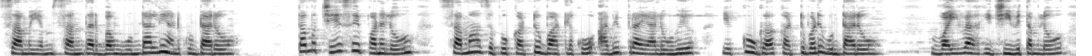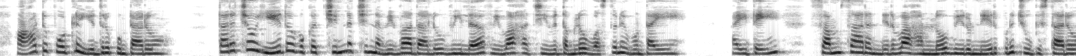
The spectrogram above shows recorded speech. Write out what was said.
సమయం సందర్భం ఉండాలని అనుకుంటారు. తమ చేసే పనులు సమాజపు కట్టుబాట్లకు అభిప్రాయాలు ఎక్కువగా కట్టుబడి ఉంటారు. వైవాహిక జీవితంలో ఆటుపోట్లు ఎదుర్కొంటారు. తరచూ ఏదో ఒక చిన్న చిన్న వివాదాలు వీళ్ళ వివాహ జీవితంలో వస్తూనే ఉంటాయి. అయితే సంసార నిర్వహణలో వీరు నేర్పును చూపిస్తారు.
